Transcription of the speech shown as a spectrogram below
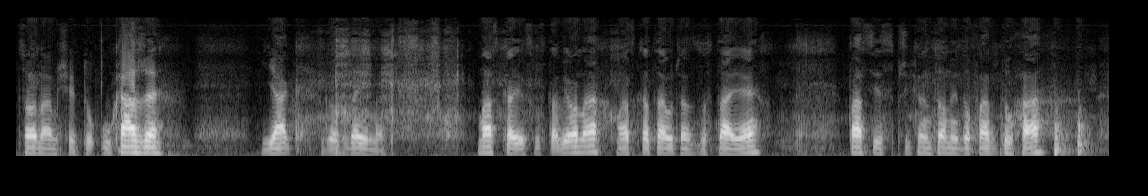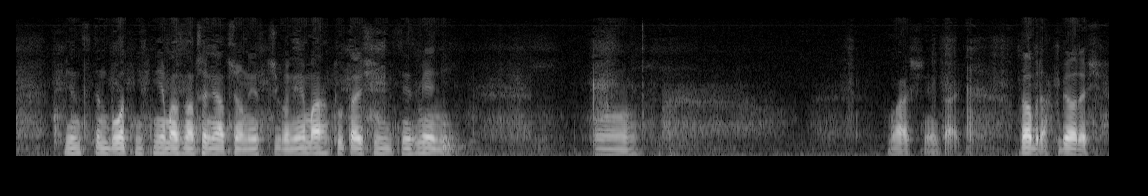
co nam się tu ukaże, jak go zdejmę. Maska jest ustawiona, maska cały czas zostaje. Pas jest przykręcony do fartucha, więc ten błotnik nie ma znaczenia, czy on jest, czy go nie ma. Tutaj się nic nie zmieni. Mm. Właśnie tak. Dobra, biorę się.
